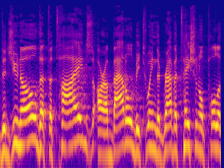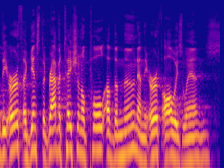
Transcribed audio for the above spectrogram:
Did you know that the tides are a battle between the gravitational pull of the earth against the gravitational pull of the moon, and the earth always wins?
